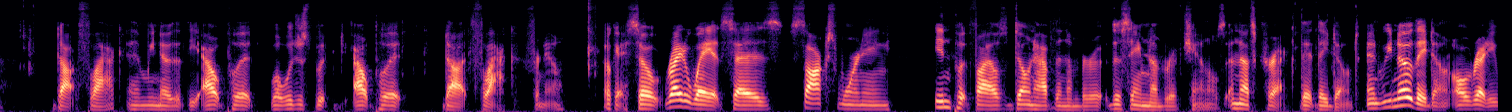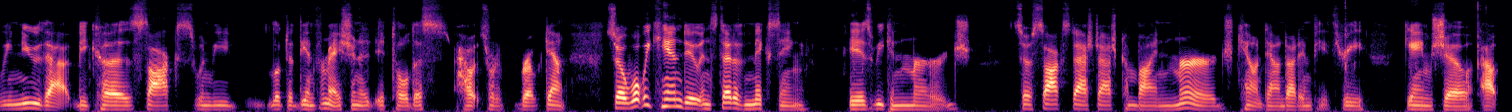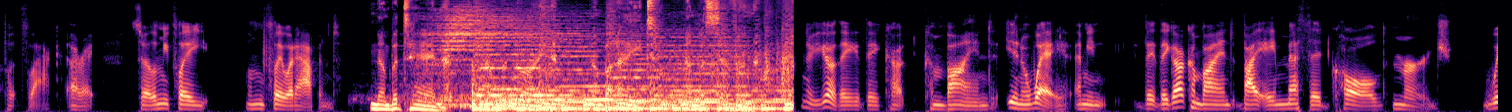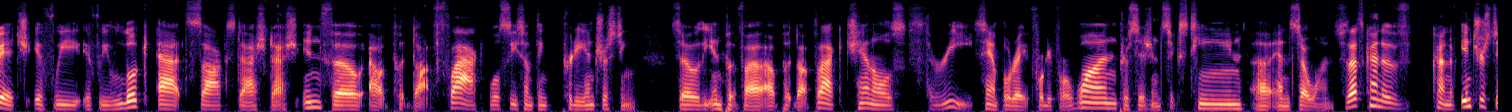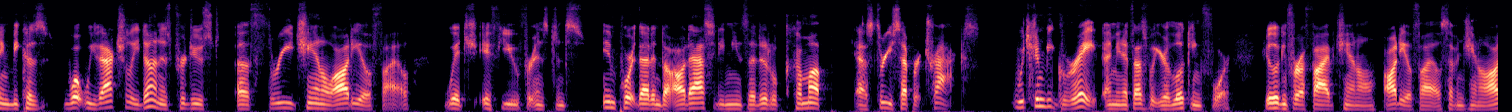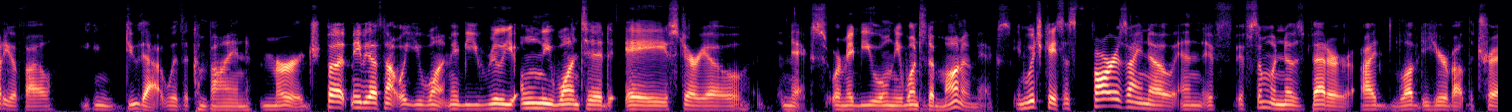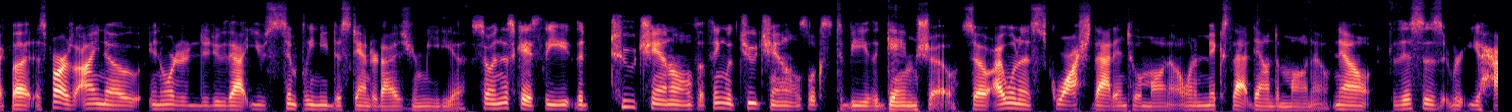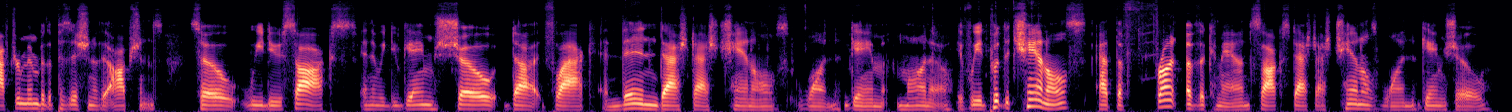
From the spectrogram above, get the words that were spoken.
dot FLAC, and we know that the output, well, we'll just put output dot FLAC for now. Okay, so right away it says SOX warning, input files don't have the number the same number of channels and that's correct that they, they don't. And we know they don't already. We knew that because sox when we looked at the information it, it told us how it sort of broke down. So what we can do instead of mixing is we can merge. So sox dash dash combine merge countdown.mp3 game show output FLAC. All right. So let me play let me play what happened. Number 10, number 9, number 8, number 7. There you go. They they got combined in a way. I mean, they, they got combined by a method called merge which if we if we look at sox dash dash info output dot flac we'll see something pretty interesting so the input file output.flac channels 3, sample rate 44.1, precision 16, uh, and so on. So that's kind of kind of interesting because what we've actually done is produced a three channel audio file, which if you, for instance, import that into Audacity means that it'll come up as three separate tracks, which can be great. I mean, if that's what you're looking for. If you're looking for a five channel audio file, seven channel audio file, you can do that with a combine merge. But maybe that's not what you want. Maybe you really only wanted a stereo mix, or maybe you only wanted a mono mix. In which case, as far as I know, and if, if someone knows better, I'd love to hear about the trick. But as far as I know, in order to do that, you simply need to standardize your media. So in this case, the, the two channels, the thing with two channels looks to be the game show. So I want to squash that into a mono. I want to mix that down to mono. Now, this is, you have to remember the position of the options. So we do sox, and then we do game show dot flac, and then dash dash channels one game mono. If we had put the channels at the front of the command, sox dash dash channels one game show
